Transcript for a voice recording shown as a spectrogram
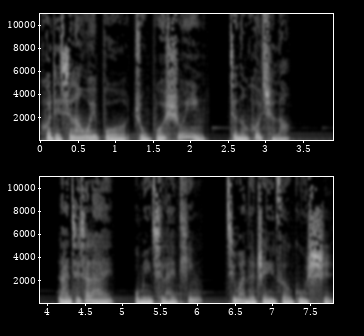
或者新浪微博主播书影就能获取了。那接下来我们一起来听今晚的这一则故事。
